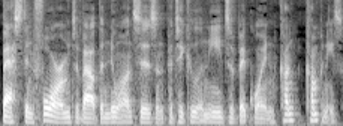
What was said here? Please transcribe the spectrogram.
best informed about the nuances and particular needs of Bitcoin com- companies.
